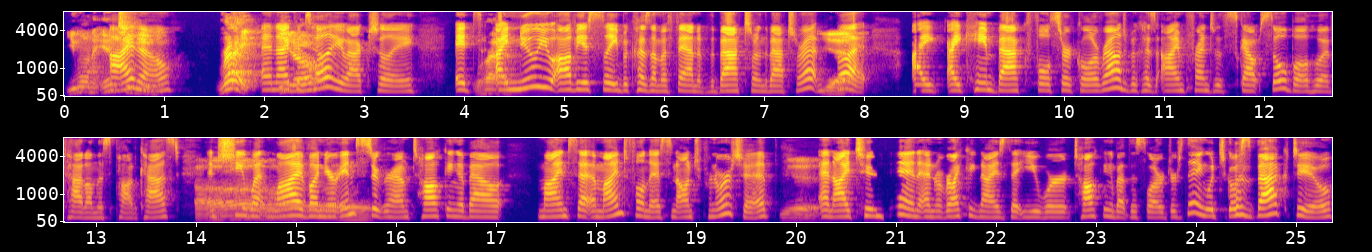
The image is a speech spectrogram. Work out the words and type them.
You want to interview. I know. Right. And I know? can tell you actually, it's right. I knew you obviously because I'm a fan of The Bachelor and The Bachelorette, yeah. but I I came back full circle around because I'm friends with Scout Sobel, who I've had on this podcast, and oh. she went live on your oh. Instagram talking about mindset and mindfulness and entrepreneurship. Yeah. And I tuned in and recognized that you were talking about this larger thing, which goes back to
